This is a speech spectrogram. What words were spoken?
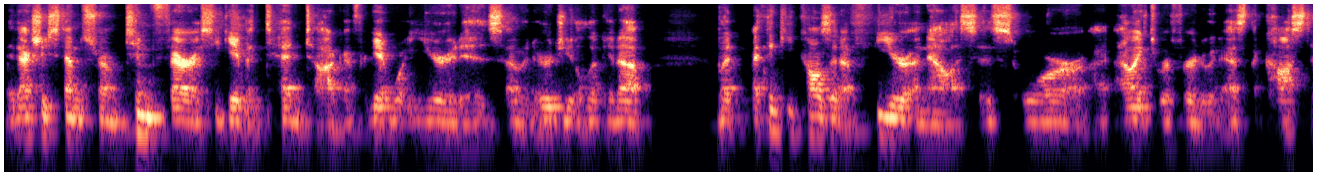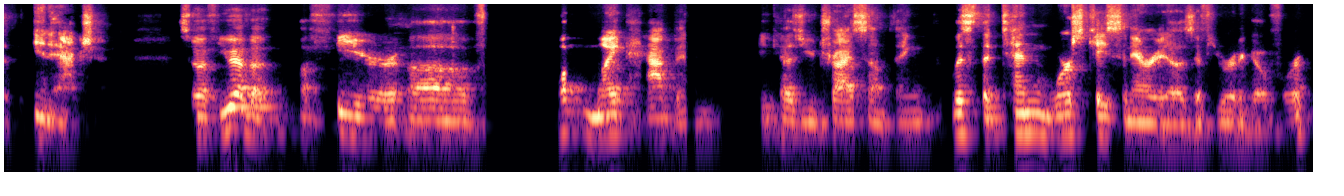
it actually stems from Tim Ferriss. He gave a TED talk. I forget what year it is. I would urge you to look it up. But I think he calls it a fear analysis, or I, like to refer to it as the cost of inaction. So if you have a, a fear of what might happen because you try something, list the 10 worst case scenarios if you were to go for it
